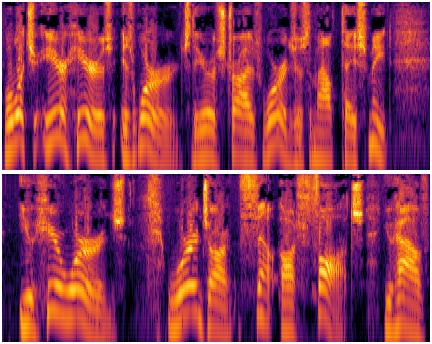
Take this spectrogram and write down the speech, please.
Well, what your ear hears is words. The ear strives words as the mouth tastes meat. You hear words. Words are th- are thoughts. You have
